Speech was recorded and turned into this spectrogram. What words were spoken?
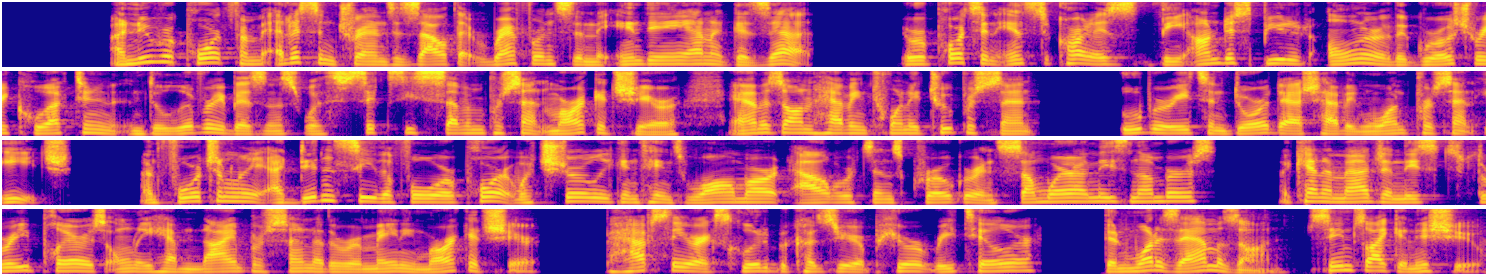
A new report from Edison Trends is out that referenced in the Indiana Gazette. It reports that Instacart is the undisputed owner of the grocery collecting and delivery business with 67% market share, Amazon having 22%, Uber Eats and DoorDash having 1% each. Unfortunately, I didn't see the full report, which surely contains Walmart, Albertsons, Kroger, and somewhere in these numbers. I can't imagine these three players only have 9% of the remaining market share. Perhaps they are excluded because they're a pure retailer? Then what is Amazon? Seems like an issue.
